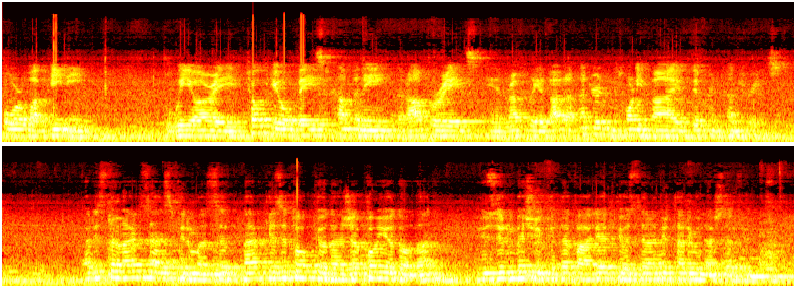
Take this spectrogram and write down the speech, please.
for Wapiti. We are a Tokyo-based company that operates in roughly about 125 different countries. Arista Life Science firması merkezi Tokyo'da, Japonya'da olan 125 ülkede faaliyet gösteren bir tarım ilaçları firması.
